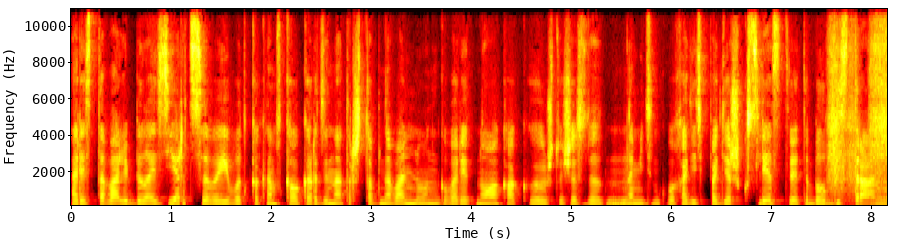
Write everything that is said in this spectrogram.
арестовали Белозерцева, и вот, как нам сказал координатор штаба Навального, он говорит, ну а как, э, что сейчас на митинг выходить в поддержку следствия? Это было бы странно.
